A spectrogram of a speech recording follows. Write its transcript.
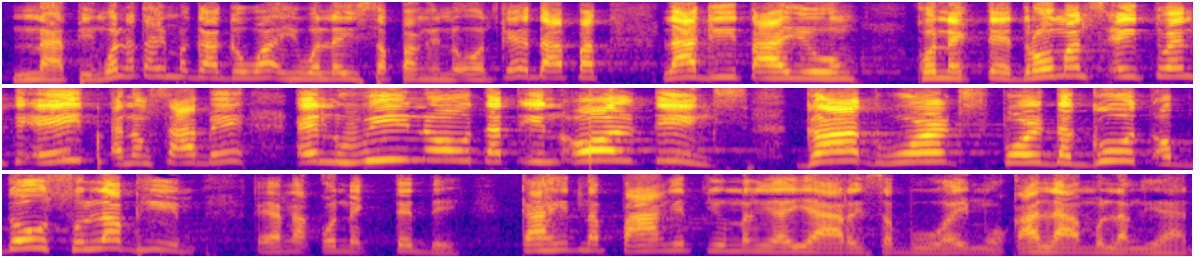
nothing. Wala tayong magagawa, hiwalay sa Panginoon. Kaya dapat lagi tayong connected. Romans 8.28, anong sabi? And we know that in all things, God works for the good of those who love Him. Kaya nga connected eh. Kahit na pangit yung nangyayari sa buhay mo, kala mo lang yan.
